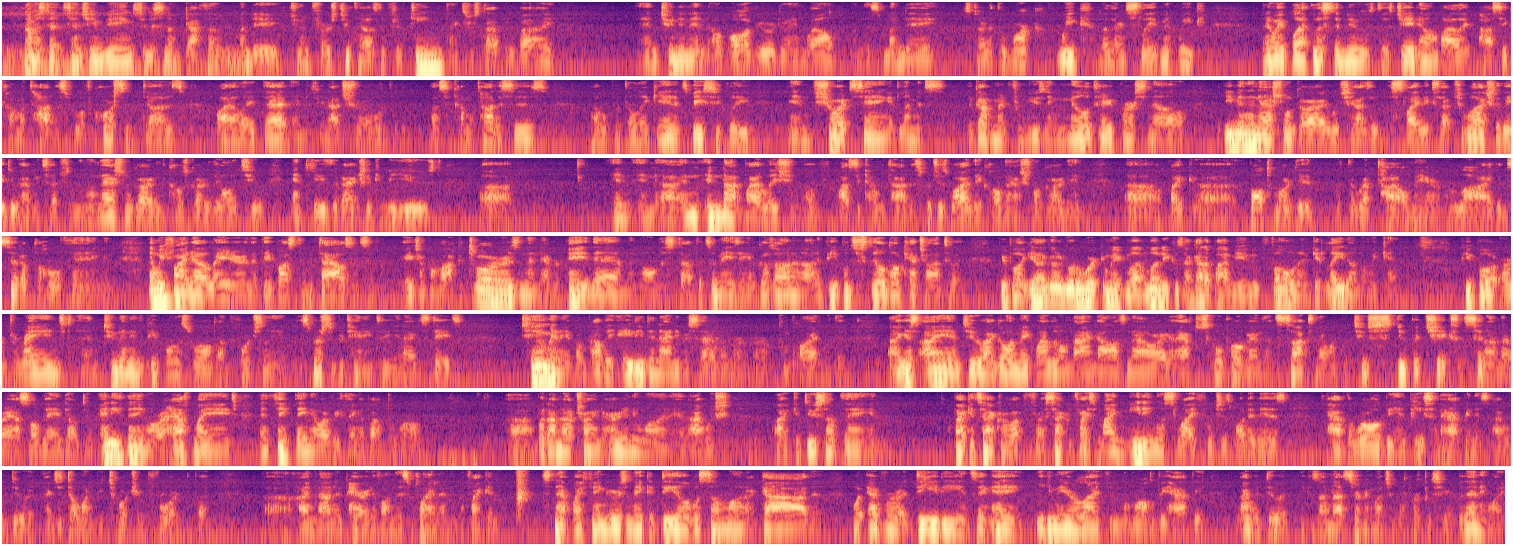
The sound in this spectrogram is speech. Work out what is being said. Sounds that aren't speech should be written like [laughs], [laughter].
Namaste, sentient being, citizen of Gotham, Monday, June 1st, 2015. Thanks for stopping by and tuning in. I hope all of you are doing well on this Monday, Started the work week, another enslavement week. Anyway, blacklisted news. Does Jade Helm violate posse comitatus? Well, of course it does violate that, and if you're not sure what posse comitatus is, I will put the link in. It's basically, in short, saying it limits the government from using military personnel even the National Guard, which has a slight exception, well, actually, they do have an exception. The National Guard and the Coast Guard are the only two entities that actually can be used uh, in, in, uh, in, in, not violation of posse comitatus, which is why they call National Guard in, uh, like uh, Baltimore did with the reptile mayor who lied and set up the whole thing. And then we find out later that they busted thousands of agent provocateurs and then never paid them and all this stuff. It's amazing. It goes on and on, and people just still don't catch on to it. People are like, yeah, I got to go to work and make my money because I got to buy me a new phone and get laid on the weekend. People are deranged, and too many of the people in this world, unfortunately, especially pertaining to the United States, too many of them, probably 80 to 90 percent of them, are, are compliant with it. I guess I am too. I go and make my little nine dollars an hour at an after-school program that sucks, and I work with two stupid chicks that sit on their ass all day and don't do anything, or are half my age and think they know everything about the world. Uh, but I'm not trying to hurt anyone, and I wish I could do something and if I could sacrifice my meaningless life, which is what it is, to have the world be in peace and happiness, I would do it. I just don't want to be tortured for it. But uh, I'm not imperative on this planet. And if I could snap my fingers and make a deal with someone, a god, whatever, a deity, and saying, hey, you give me your life and the world will be happy, I would do it because I'm not serving much of a purpose here. But anyway,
